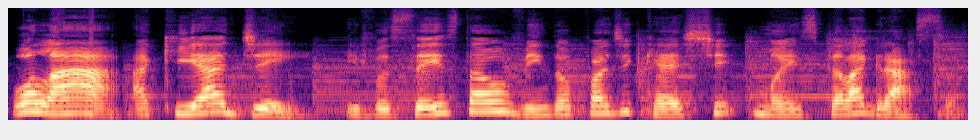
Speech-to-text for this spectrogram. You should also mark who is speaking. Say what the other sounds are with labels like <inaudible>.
Speaker 1: Olá, aqui é a Jay e você está ouvindo o podcast Mães pela Graça.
